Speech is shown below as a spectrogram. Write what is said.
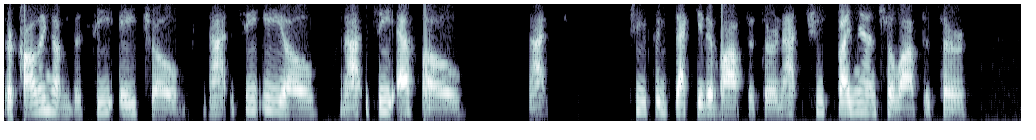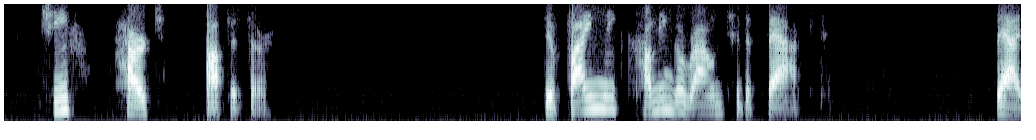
They're calling him the CHO, not CEO, not CFO, not Chief Executive Officer, not Chief Financial Officer, Chief Heart Officer. They're finally coming around to the fact that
